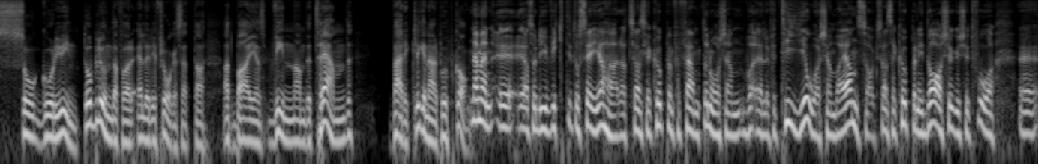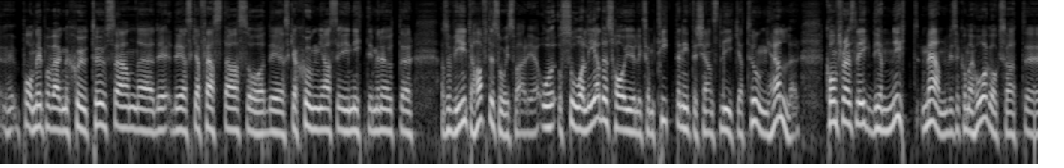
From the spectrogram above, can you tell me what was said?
så går det ju inte att blunda för eller ifrågasätta att Bayerns vinnande trend verkligen är på uppgång. Nej men eh, alltså det är viktigt att säga här att Svenska Kuppen för 15 år sedan, eller för 10 år sedan var en sak. Svenska Kuppen idag 2022, eh, Ponny är på väg med 7000, eh, det, det ska festas och det ska sjungas i 90 minuter. Alltså vi har inte haft det så i Sverige och, och således har ju liksom titeln inte känts lika tung heller. Conference League, det är nytt, men vi ska komma ihåg också att eh,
